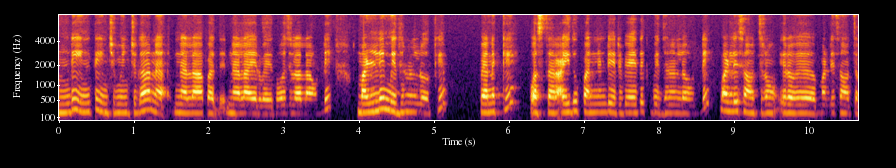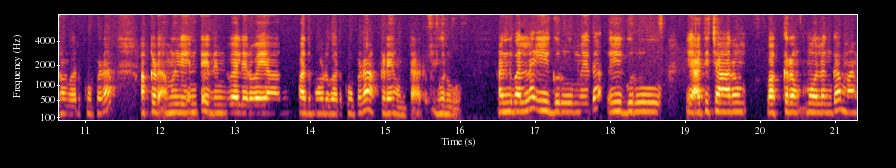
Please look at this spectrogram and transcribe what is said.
ఉండి ఇంటి ఇంచుమించుగా నెల పది నెల ఇరవై రోజులు అలా ఉండి మళ్ళీ మిథునంలోకి వెనక్కి వస్తారు. ఐదు పన్నెండు ఇరవై ఐదుకి మిథునంలో ఉండి మళ్ళీ సంవత్సరం ఇరవై మళ్ళీ సంవత్సరం వరకు కూడా అక్కడ మళ్ళీ అంటే రెండు వేల ఇరవై ఆరు పదమూడు వరకు కూడా అక్కడే ఉంటారు గురువు. అందువల్ల ఈ గురువు మీద ఈ గురువు అతిచారం వక్రం మూలంగా మన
